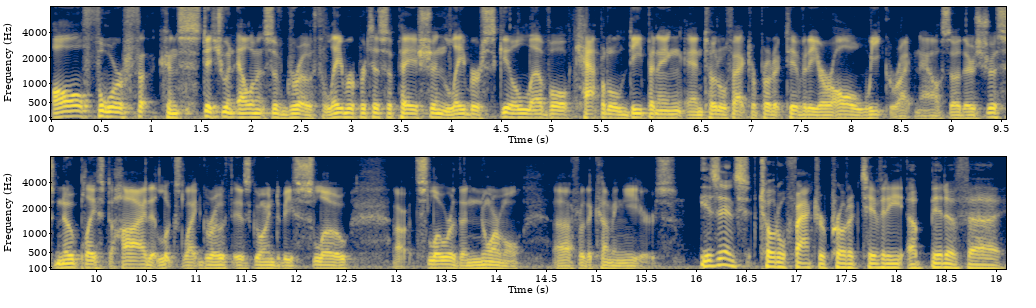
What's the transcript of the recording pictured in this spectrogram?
all four f- constituent elements of growth labor participation, labor skill level, capital deepening, and total factor productivity are all weak right now. So there's just no place to hide. It looks like growth is going to be slow, uh, slower than normal uh, for the coming years. Isn't total factor productivity a bit of a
